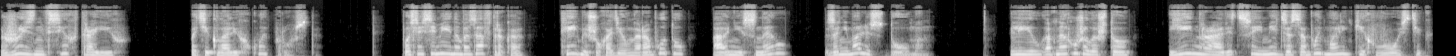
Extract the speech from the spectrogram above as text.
Жизнь всех троих потекла легко и просто. После семейного завтрака Хеймиш уходил на работу, а они с Нелл занимались домом. Лил обнаружила, что ей нравится иметь за собой маленький хвостик,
